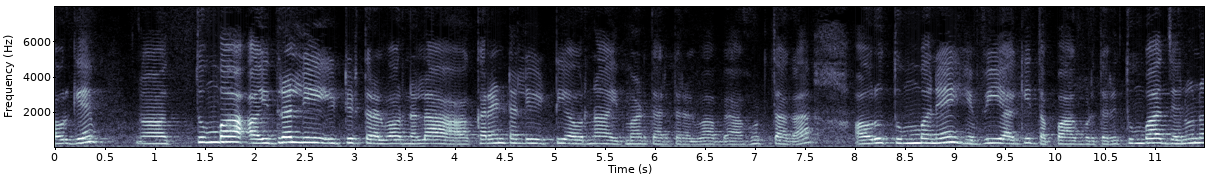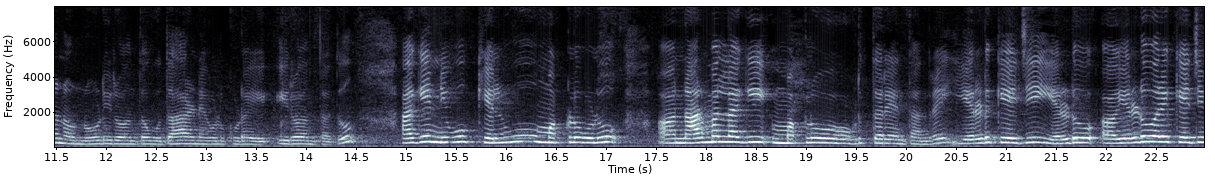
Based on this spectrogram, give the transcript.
ಅವ್ರಿಗೆ ತುಂಬ ಇದರಲ್ಲಿ ಇಟ್ಟಿರ್ತಾರಲ್ವ, ಅವ್ರನ್ನೆಲ್ಲ ಕರೆಂಟಲ್ಲಿ ಇಟ್ಟು ಅವ್ರನ್ನ ಇದು ಮಾಡ್ತಾ ಇರ್ತಾರಲ್ವ ಹುಟ್ಟಿದಾಗ ಅವರು ತುಂಬಾ ಹೆವಿಯಾಗಿ ದಪ್ಪ ಆಗಿಬಿಡ್ತಾರೆ. ತುಂಬ ಜನನ ನಾವು ನೋಡಿರೋವಂಥ ಉದಾಹರಣೆಗಳು ಕೂಡ ಇರೋ ಇರೋವಂಥದ್ದು. ಹಾಗೆ ನೀವು ಕೆಲವು ಮಕ್ಕಳುಗಳು ನಾರ್ಮಲ್ಲಾಗಿ ಮಕ್ಕಳು ಹುಡ್ತಾರೆ ಅಂತ ಅಂದರೆ ಎರಡು ಕೆ ಜಿ ಎರಡು ಎರಡೂವರೆ ಕೆ ಜಿ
